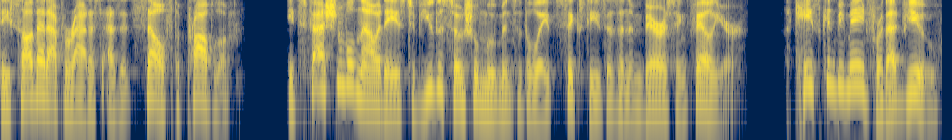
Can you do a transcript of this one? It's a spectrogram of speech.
They saw that apparatus as itself the problem, it's fashionable nowadays to view the social movements of the late 60s as an embarrassing failure. A case can be made for that view.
